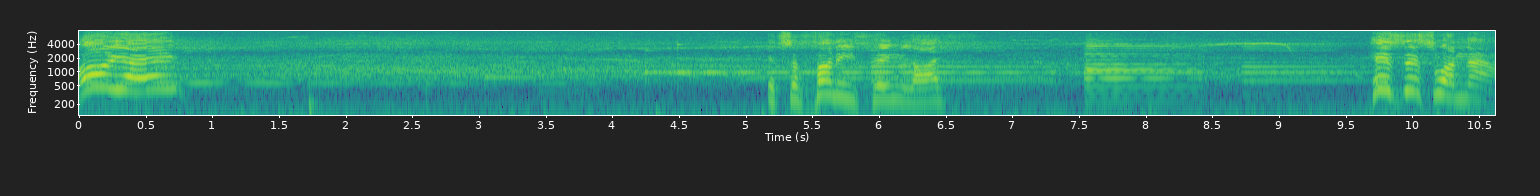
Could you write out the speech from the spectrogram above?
Oh, yeah. Eh? It's a funny thing, life. Here's this one now.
